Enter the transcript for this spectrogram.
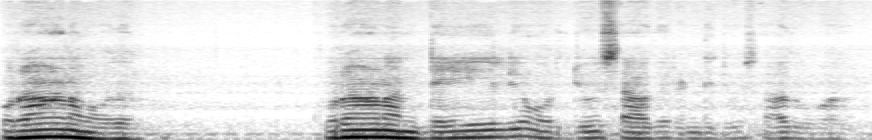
குரானை ஓதணும். குரானை டெய்லியும் ஒரு ஜூஸ் ஆகுது ரெண்டு ஜூஸ் ஆகுது ஓதணும்.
